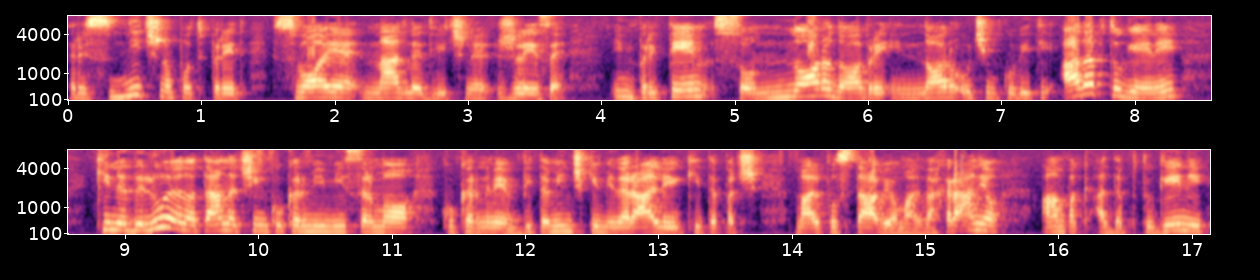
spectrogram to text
resnično podpreti svoje nadledvične žleze. In pri tem so noro dobri in noro učinkoviti adaptogeni, ki ne delujejo na ta način, kot mi mislimo, kot ne vem, vitaminčki, minerali, ki te pač malo postavijo, malo nahranijo, ampak adaptogeni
